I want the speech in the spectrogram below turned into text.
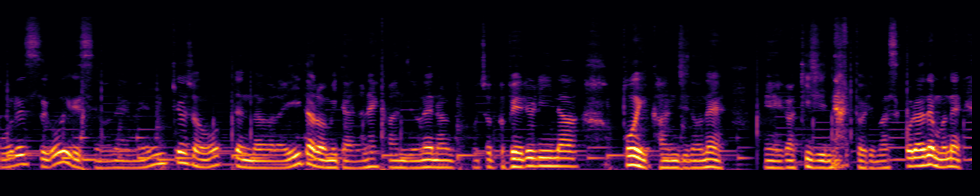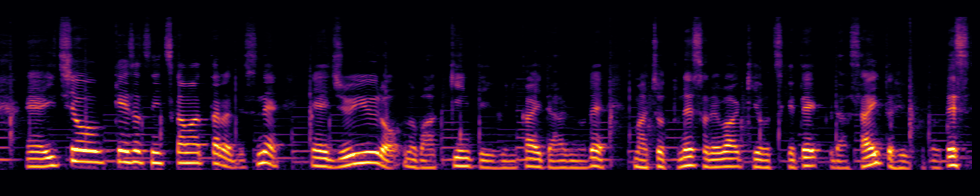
これすごいですよね。免許証持ってんだからいいだろうみたいなね、感じのね、なんかこうちょっとベルリーナっぽい感じのね、え、が記事になっております。これはでもね、えー、一応警察に捕まったらですね、えー、10ユーロの罰金っていうふうに書いてあるので、まあちょっとね、それは気をつけてくださいということです。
